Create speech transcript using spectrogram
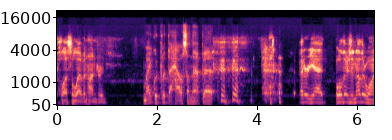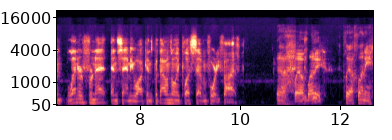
plus 1100. Mike would put the house on that bet. Better yet, well, there's another one, Leonard Fournette and Sammy Watkins, but that one's only plus 745. Ugh. Playoff Lenny. Playoff Lenny.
